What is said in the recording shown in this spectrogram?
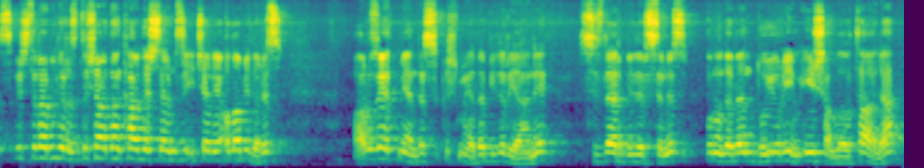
sıkıştırabiliriz. Dışarıdan kardeşlerimizi içeriye alabiliriz. Arzu etmeyen de sıkışmaya da bilir yani. Sizler bilirsiniz. Bunu da ben duyurayım inşallah Teala.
